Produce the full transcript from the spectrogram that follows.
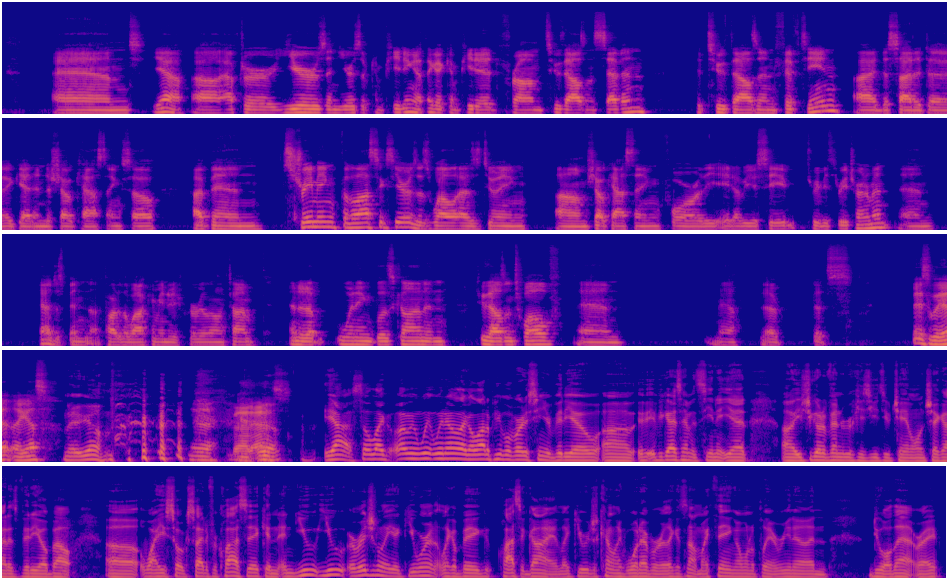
And yeah, uh, after years and years of competing, I think I competed from 2007 to 2015. I decided to get into showcasting. So I've been streaming for the last six years, as well as doing um, showcasting for the AWC 3v3 tournament. And yeah, just been a part of the WoW community for a really long time. Ended up winning BlizzCon in 2012. And yeah, that's basically it, I guess. There you go. Yeah. Badass. Yeah, so like I mean, we, we know like a lot of people have already seen your video. Uh, if, if you guys haven't seen it yet, uh, you should go to Venruki's YouTube channel and check out his video about uh, why he's so excited for classic. And and you you originally like you weren't like a big classic guy. Like you were just kind of like whatever. Like it's not my thing. I want to play arena and do all that, right?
